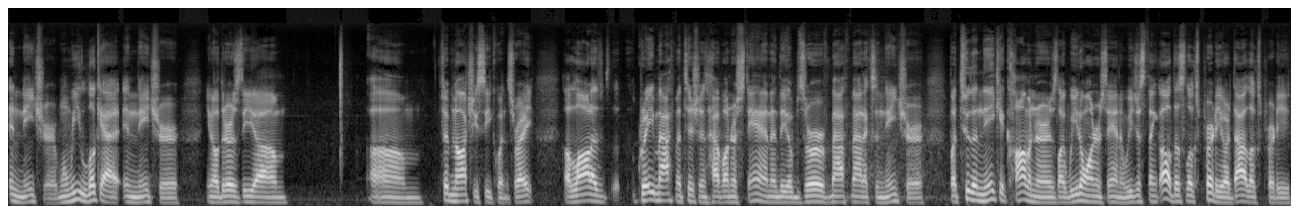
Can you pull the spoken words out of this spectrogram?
in nature. When we look at in nature, you know, there's the um, um, Fibonacci sequence, right? A lot of great mathematicians have understand and they observe mathematics in nature, but to the naked commoners, like we don't understand and We just think, oh, this looks pretty or that looks pretty,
